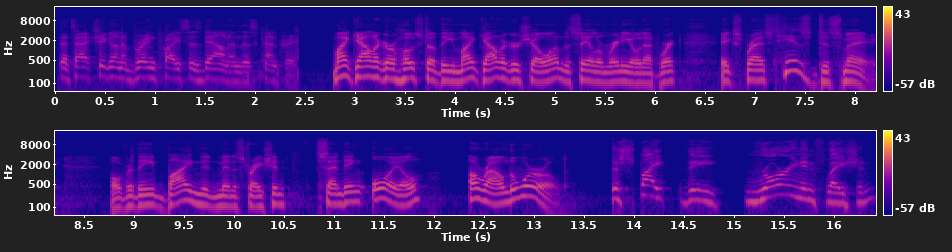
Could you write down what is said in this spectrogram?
that's actually going to bring prices down in this country. Mike Gallagher, host of the Mike Gallagher Show on the Salem Radio Network, expressed his dismay over the Biden administration sending oil around the world. Despite the roaring inflation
